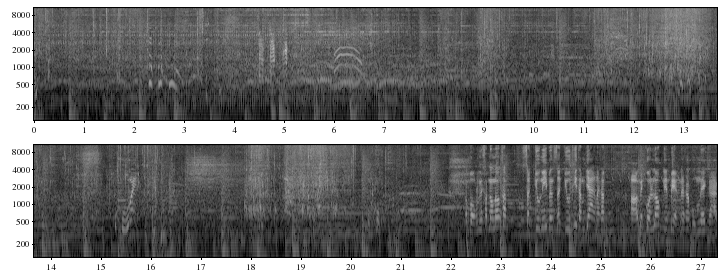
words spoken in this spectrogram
โอ้ยมาบอกเลยครับน้องๆครับสกิลนี้เป็นสกิลที่ทำยากนะครับอ่าไม่ควรลอกเลียนแบบนะครับผมในการ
